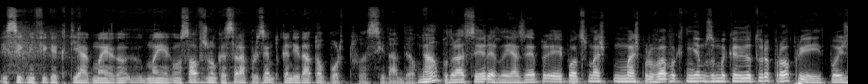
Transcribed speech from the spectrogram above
Isso significa que Tiago Meia, Meia Gonçalves nunca será, por exemplo, candidato ao Porto, a cidade dele? Não, poderá ser. Aliás, é a hipótese mais, mais provável que tenhamos uma candidatura própria e depois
